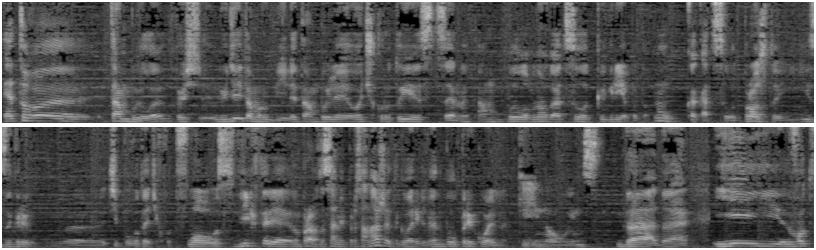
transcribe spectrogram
этого там было, то есть людей там рубили, там были очень крутые сцены, там было много отсылок к игре, потом, ну, как отсылок, просто из игры, э, типа вот этих вот flawless victory, ну, правда, сами персонажи это говорили, но это было прикольно. Kano wins. Да, да. И вот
